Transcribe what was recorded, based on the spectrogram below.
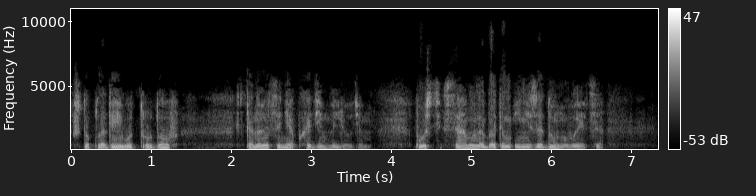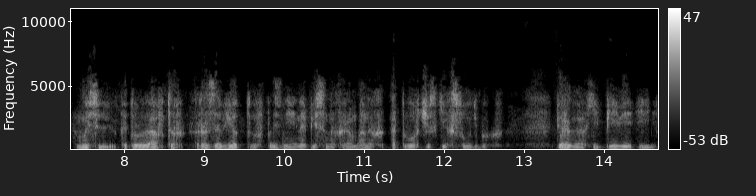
что плоды его трудов становятся необходимы людям. Пусть сам он об этом и не задумывается – мысль, которую автор разовьет в позднее написанных романах о творческих судьбах, «Пирогах и пиве» и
